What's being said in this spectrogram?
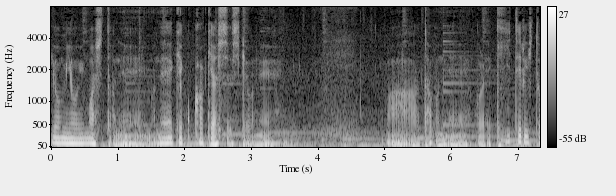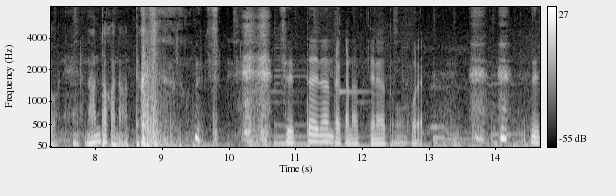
読み終えましたね。今ね、結構駆け足ですけどね。まあ、多分ね、これ聞いてる人はね、なんだかなって感じだと思うんです。絶対なんだかなってなると思う、これ。絶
